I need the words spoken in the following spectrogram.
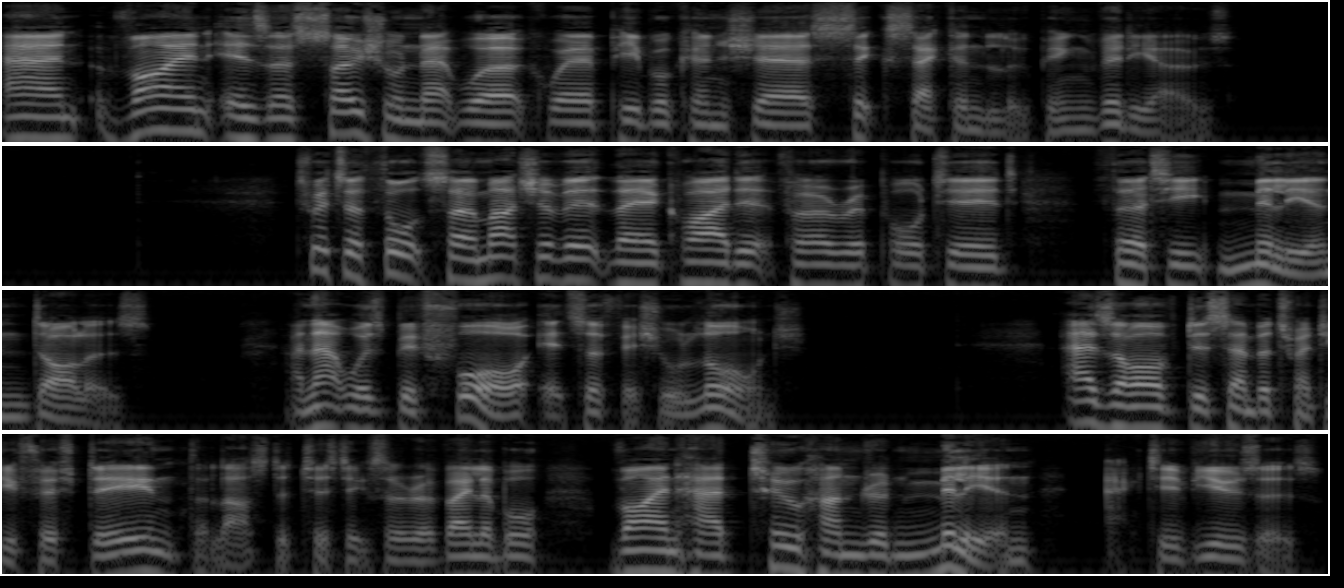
And Vine is a social network where people can share six second looping videos. Twitter thought so much of it they acquired it for a reported $30 million and that was before its official launch. As of December 2015, the last statistics that are available, Vine had 200 million active users.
